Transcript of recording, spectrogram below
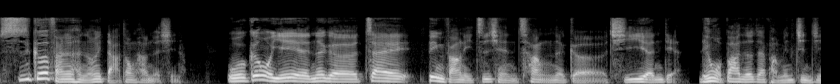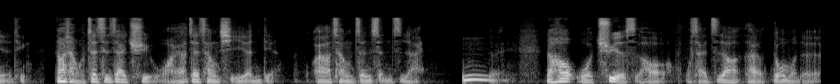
诗歌反而很容易打动他们的心。我跟我爷爷那个在病房里之前唱那个《奇异恩典》，连我爸都在旁边静静的听。然后想我这次再去，我还要再唱《奇异恩典》，我还要唱《真神之爱》。嗯，对。然后我去的时候，我才知道他有多么的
